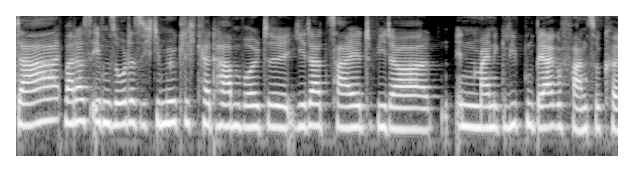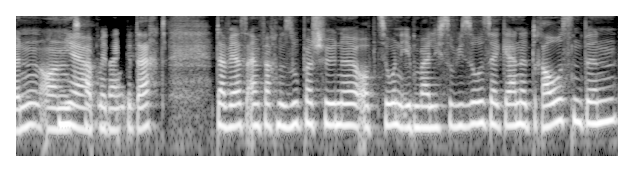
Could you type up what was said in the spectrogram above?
da war das eben so, dass ich die Möglichkeit haben wollte, jederzeit wieder in meine geliebten Berge fahren zu können. Und yeah. habe mir dann gedacht, da wäre es einfach eine super schöne Option, eben weil ich sowieso sehr gerne draußen bin.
